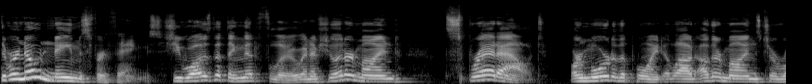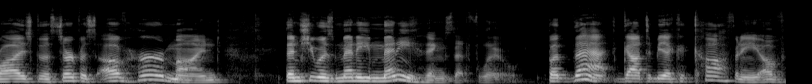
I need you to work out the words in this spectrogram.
There were no names for things. She was the thing that flew, and if she let her mind spread out, or more to the point, allowed other minds to rise to the surface of her mind, then she was many, many things that flew. But that got to be a cacophony of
